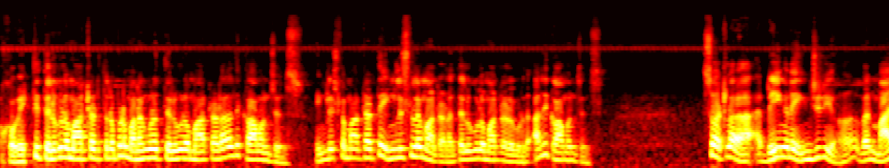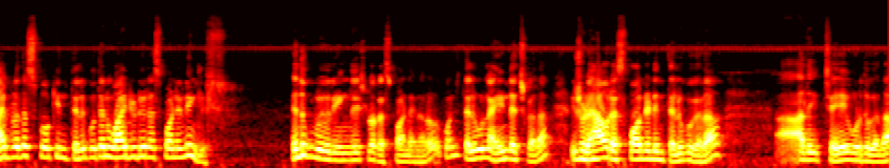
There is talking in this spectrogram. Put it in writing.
ఒక వ్యక్తి తెలుగులో మాట్లాడుతున్నప్పుడు మనం కూడా తెలుగులో మాట్లాడాలి అది కామన్ సెన్స్ ఇంగ్లీష్లో మాట్లాడితే ఇంగ్లీష్లో మాట్లాడాలి తెలుగులో మాట్లాడకూడదు అది కామన్ సెన్స్ సో అట్లా being an engineer when my brother spoke in Telugu then why did you respond in English ఎందుకు మీరు ఇంగ్లీష్లో రెస్పాండ్ అయినారు? కొంచెం తెలుగులో అయిండొచ్చు కదా. You should have responded in Telugu కదా. అది చేయకూడదు కదా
